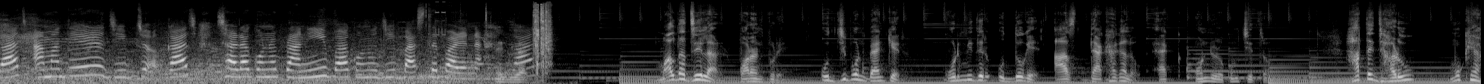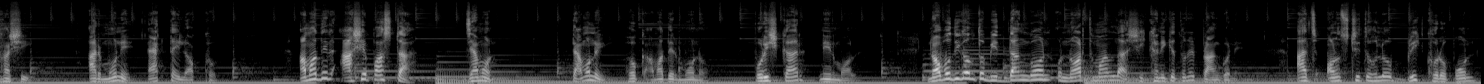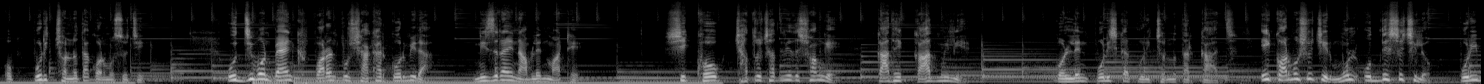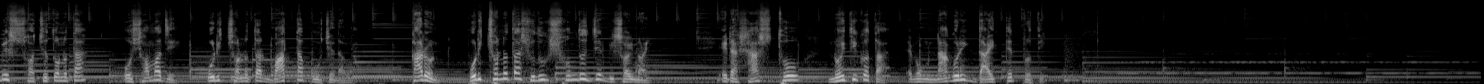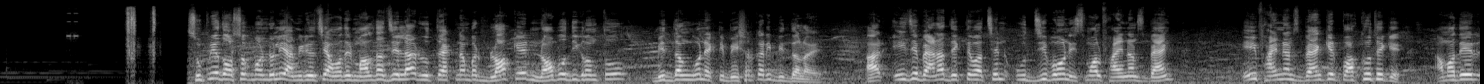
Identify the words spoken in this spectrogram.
গাছ আমাদের জীব গাছ ছাড়া কোনো প্রাণী বা কোনো জীব বাঁচতে পারে না। মালদা জেলার পরানপুরে উজ্জীবন ব্যাংকের কর্মীদের উদ্যোগে আজ দেখা গেল এক অন্যরকম চিত্র। হাতে ঝাড়ু মুখে হাসি আর মনে একটাই লক্ষ্য। আমাদের আশেপাশটা যেমন তেমনই হোক আমাদের মনও পরিষ্কার নির্মল। নবদিগন্ত বিদ্যাঙ্গন ও নর্থ মালদা শিক্ষানিকেতনের প্রাঙ্গণে আজ অনুষ্ঠিত হল বৃক্ষরোপণ ও পরিচ্ছন্নতা কর্মসূচি। উজ্জীবন ব্যাংক পরানপুর শাখার কর্মীরা নিজেরাই নামলেন মাঠে। শিক্ষক, ছাত্রছাত্রীদের সঙ্গে কাঁধে কাঁধ মিলিয়ে করলেন পরিষ্কার পরিচ্ছন্নতার কাজ। এই কর্মসূচির মূল উদ্দেশ্য ছিল পরিবেশ সচেতনতা ও সমাজে পরিচ্ছন্নতার বার্তা পৌঁছে দেওয়া। কারণ পরিচ্ছন্নতা শুধু সৌন্দর্যের বিষয় নয়, এটা স্বাস্থ্য, নৈতিকতা এবং নাগরিক দায়িত্বের প্রতীক। সুপ্রিয় দর্শক মণ্ডলী, আমি রয়েছি আমাদের মালদা জেলার রুত এক নম্বর ব্লকের নবদিগন্ত বিদ্যাঙ্গন একটি বেসরকারি বিদ্যালয়ে। আর এই যে ব্যানার দেখতে পাচ্ছেন, উজ্জীবন স্মল ফাইন্যান্স ব্যাংক, এই ফাইন্যান্স ব্যাংকের পক্ষ থেকে আমাদের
